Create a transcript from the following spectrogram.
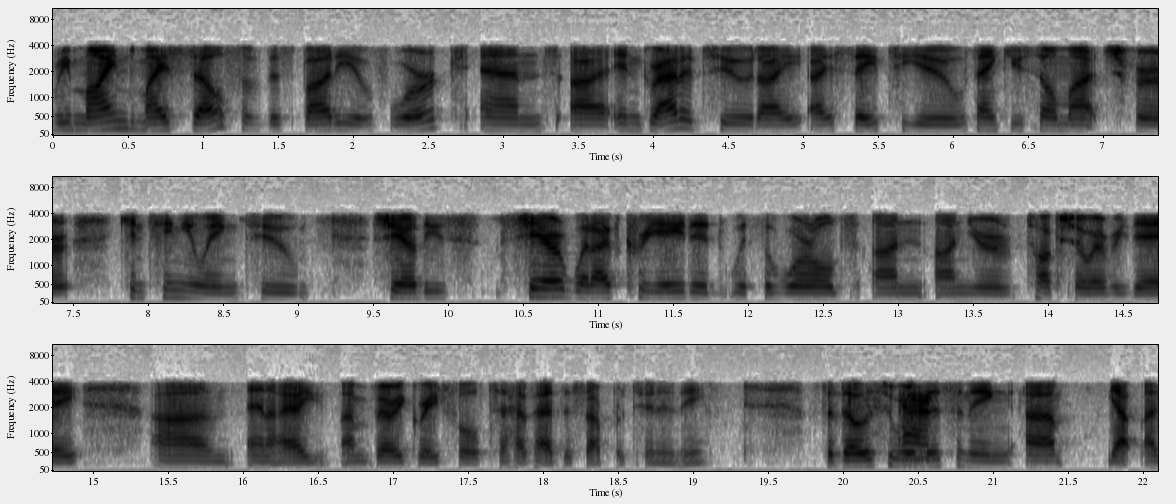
remind myself of this body of work. And uh, in gratitude, I, I say to you, thank you so much for continuing to share these share what I've created with the world on on your talk show every day, um, and I I'm very grateful to have had this opportunity. For those who are Uh, listening, um, yeah, uh,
